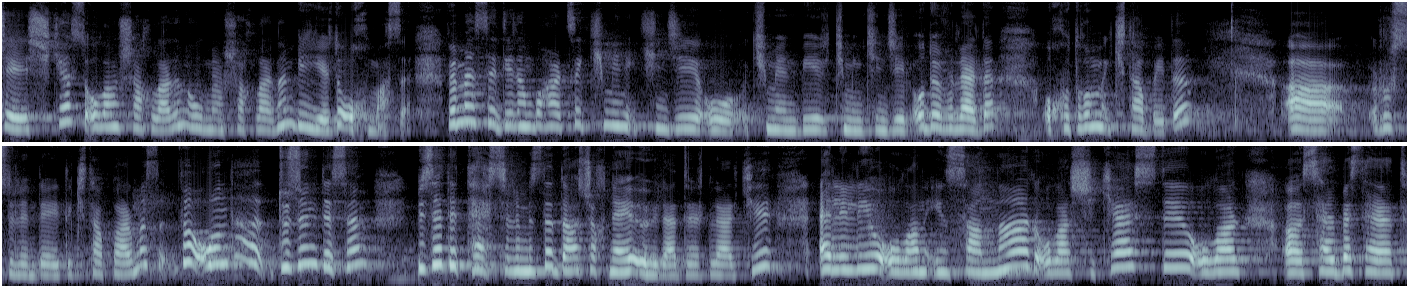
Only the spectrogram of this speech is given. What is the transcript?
şey şikəst olan uşaqların olmayan uşaqlarla bir yerdə oxuması. Və mən sizə deyirəm bu hardasa 2002-ci, o 2001, 2002-ci il o dövrlərdə oxuduğum kitab idi rus dilində idi kitablarımız və onda düzün desəm bizə də təhsilimizdə daha çox nəyi öyrədirdilər ki, əlilliyi olan insanlar, onlar şikəstdir, onlar sərbəst həyat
